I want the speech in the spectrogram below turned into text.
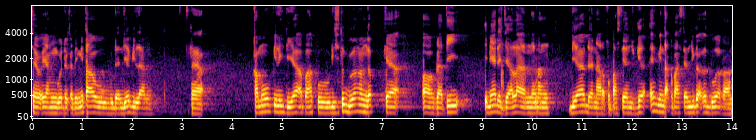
cewek yang gue deket ini tahu dan dia bilang kayak kamu pilih dia apa aku? Di situ gue nganggap kayak oh berarti ini ada jalan. Memang dia udah naruh kepastian juga eh minta kepastian juga ke gue kan.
